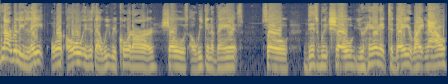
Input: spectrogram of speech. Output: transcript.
It's not really late or old. It's just that we record our shows a week in advance. So this week's show, you're hearing it today, right now,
